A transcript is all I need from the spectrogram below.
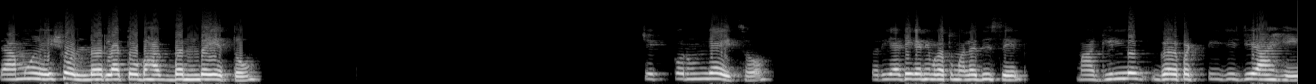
त्यामुळे शोल्डरला तो भाग बंद येतो. चेक करून घ्यायचं. तर या ठिकाणी बघा तुम्हाला दिसेल. मागील गळपट्टी जी जी आहे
